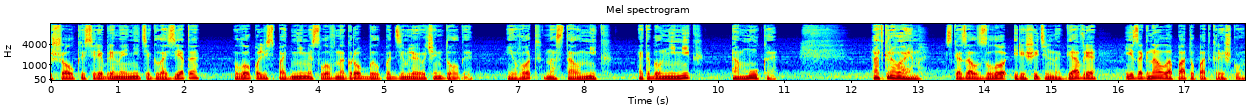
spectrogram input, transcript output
шелк и серебряные нити глазета лопались под ними, словно гроб был под землей очень долго. И вот настал миг. Это был не миг, а мука. «Открываем», — сказал зло и решительно Гавря и загнал лопату под крышку.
